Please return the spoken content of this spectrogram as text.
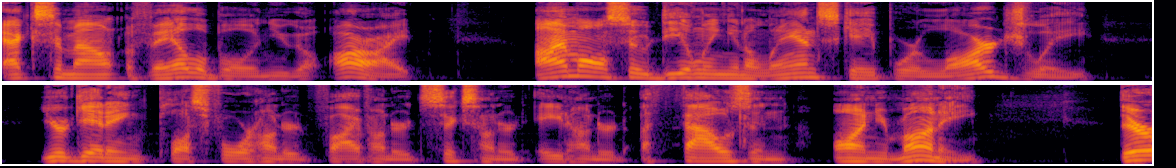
X amount available and you go, all right, I'm also dealing in a landscape where largely you're getting plus 400, 500, 600, 800, 1,000 on your money. There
